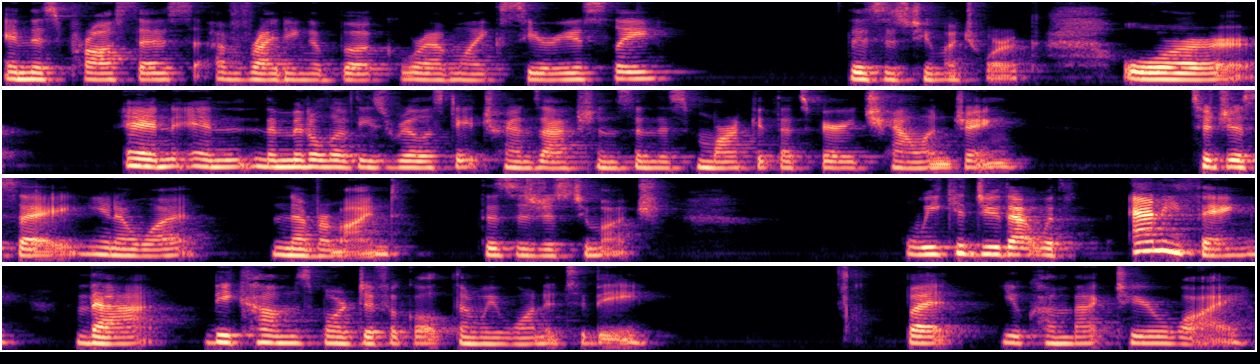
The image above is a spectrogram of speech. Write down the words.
in this process of writing a book where I'm like, seriously, this is too much work. Or in in the middle of these real estate transactions in this market that's very challenging to just say, you know what? Never mind. This is just too much. We could do that with anything that becomes more difficult than we want it to be. But you come back to your why.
